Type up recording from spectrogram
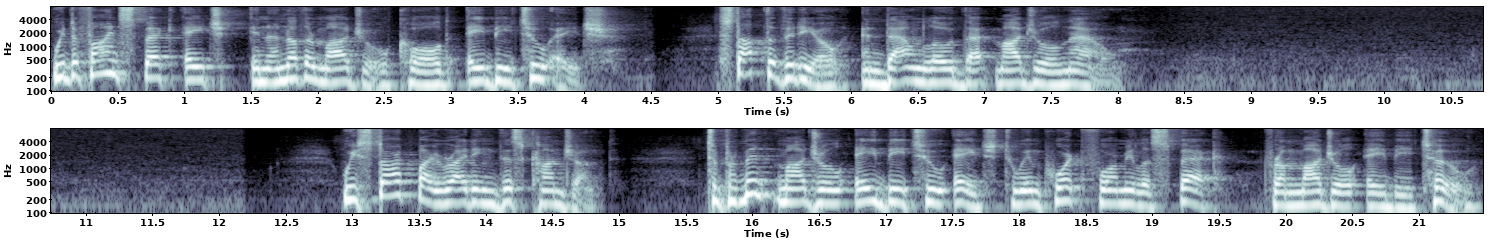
We define spec H in another module called AB2H. Stop the video and download that module now. We start by writing this conjunct. To permit module AB2H to import formula spec from module AB2,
